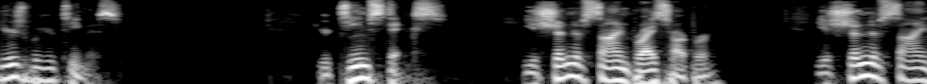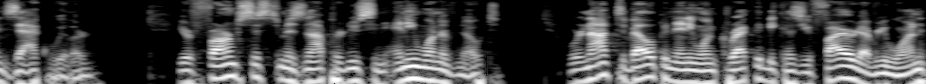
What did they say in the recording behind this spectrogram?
Here's where your team is. Your team stinks. You shouldn't have signed Bryce Harper. You shouldn't have signed Zack Wheeler. Your farm system is not producing anyone of note. We're not developing anyone correctly because you fired everyone.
